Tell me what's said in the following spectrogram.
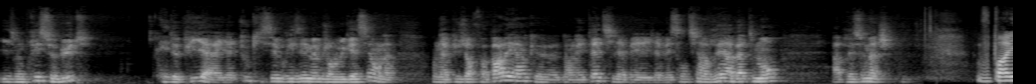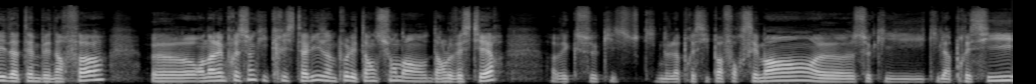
ils ont pris ce but, et depuis, il y a, tout qui s'est brisé. Même Jean-Louis Gasset, on a, on a plusieurs fois parlé, hein, que dans les têtes, il avait, il avait senti un vrai abattement après ce match. Vous parliez d'Atem Ben Arfa. Euh, on a l'impression qu'il cristallise un peu les tensions dans, dans le vestiaire. Avec ceux qui, ne l'apprécient pas forcément, euh, ceux qui, l'apprécient.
